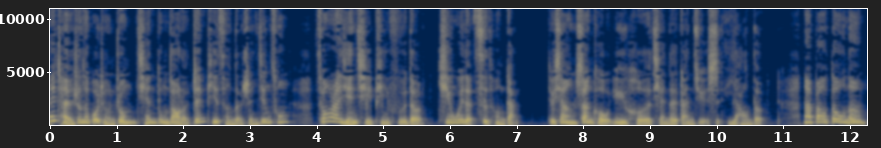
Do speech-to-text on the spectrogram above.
在产生的过程中牵动到了真皮层的神经丛，从而引起皮肤的轻微的刺痛感，就像伤口愈合前的感觉是一样的。那爆痘呢？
